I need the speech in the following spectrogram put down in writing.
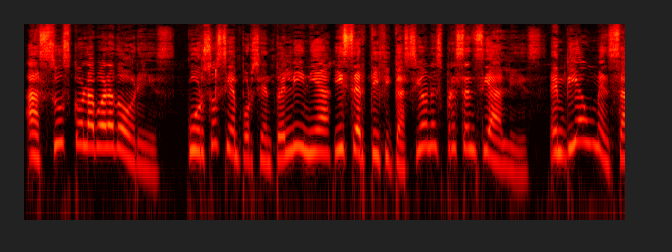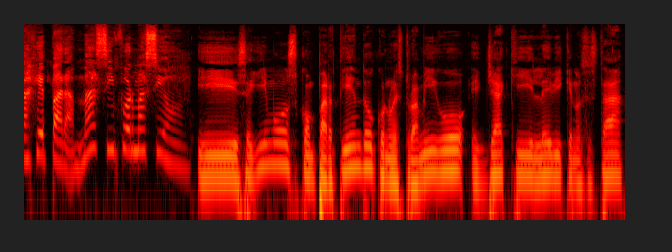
a sus colaboradores. Cursos 100% en línea y certificaciones presenciales. Envía un mensaje para más información. Y seguimos compartiendo con nuestro amigo eh, Jackie Levy que nos está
